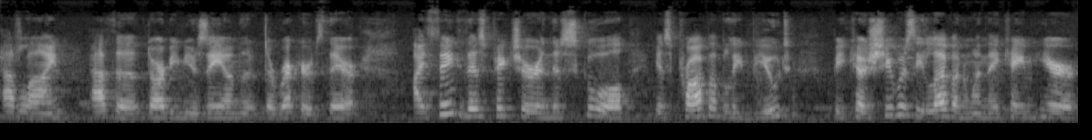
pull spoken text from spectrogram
Adeline at the Darby Museum, the, the records there. I think this picture in this school is probably Butte because she was 11 when they came here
